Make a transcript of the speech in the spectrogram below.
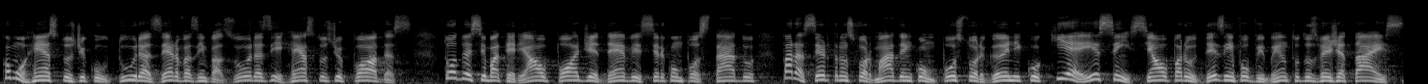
como restos de culturas, ervas invasoras e restos de podas. Todo esse material pode e deve ser compostado para ser transformado em composto orgânico, que é essencial para o desenvolvimento dos vegetais.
